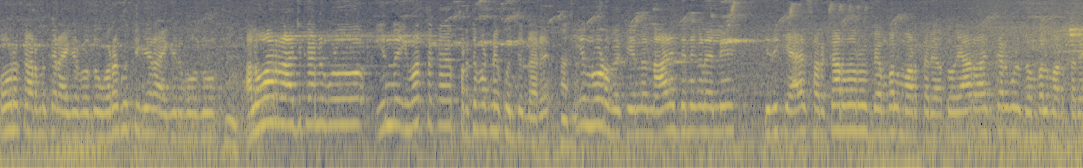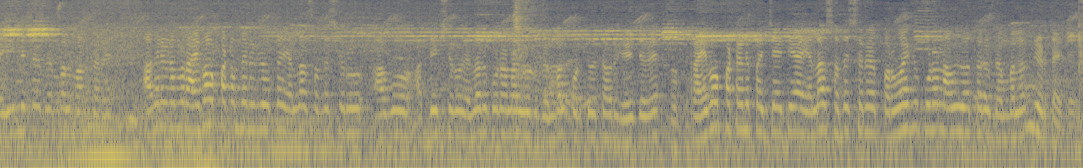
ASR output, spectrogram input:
ಪೌರ ಕಾರ್ಮಿಕರಾಗಿರ್ಬೋದು ಹೊರಗುತ್ತಿಗೆಯರಾಗಿರ್ಬೋದು ಹಲವಾರು ರಾಜಕಾರಣಿಗಳು ಇನ್ನು ಇವತ್ತಕ್ಕೆ ಪ್ರತಿಭಟನೆ ಕುಂತಿದ್ದಾರೆ. ಏನು ನೋಡಬೇಕು ಇನ್ನು ನಾಳೆ ದಿನಗಳಲ್ಲಿ ಇದಕ್ಕೆ ಯಾವ ಸರ್ಕಾರದವರು ಬೆಂಬಲ ಮಾಡ್ತಾರೆ ಅಥವಾ ಯಾವ ರಾಜಕಾರಣಿಗಳು ಬೆಂಬಲ ಮಾಡ್ತಾರೆ ಇನ್ನಿತರ ಬೆಂಬಲ ಮಾಡ್ತಾರೆ. ಆದರೆ ನಮ್ಮ ರಾಯಬಾಗ್ ಪಟ್ಟಣದಲ್ಲಿರುವಂಥ ಎಲ್ಲ ಸದಸ್ಯರು ಹಾಗೂ ಅಧ್ಯಕ್ಷರು ಎಲ್ಲರೂ ಕೂಡ ನಾವು ಇವತ್ತು ಬೆಂಬಲ ಕೊಡ್ತೀವಿ ಅಂತ ಅವ್ರಿಗೆ ಹೇಳ್ತೇವೆ. ರಾಯಬಾಗ್ ಪಟ್ಟಣ ಪಂಚಾಯತಿಯ ಎಲ್ಲ ಸದಸ್ಯರ ಪರವಾಗಿ ಕೂಡ ನಾವು ಇವತ್ತು ಅವ್ರಿಗೆ ಬೆಂಬಲವನ್ನು ನೀಡ್ತಾ ಇದ್ದೇವೆ.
